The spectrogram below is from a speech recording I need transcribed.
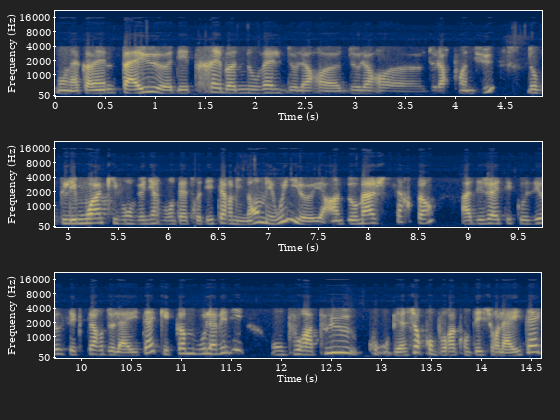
mais on n'a quand même pas eu euh, des très bonnes nouvelles de leur de leur de leur point de vue. Donc les mois qui vont venir vont être déterminants, mais oui, il y a un dommage certain a déjà été causé au secteur de la high-tech. Et comme vous l'avez dit, on pourra plus, bien sûr qu'on pourra compter sur la high-tech,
